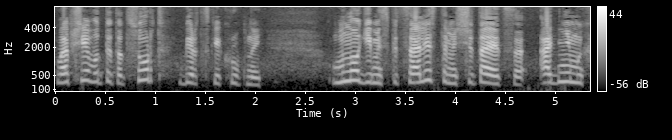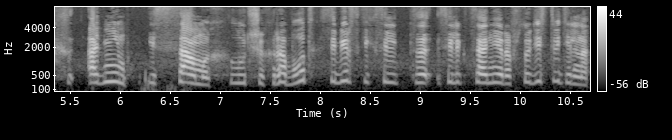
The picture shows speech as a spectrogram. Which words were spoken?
Вообще вот этот сорт бердский крупный многими специалистами считается одним, их, одним из самых лучших работ сибирских селекционеров, что действительно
